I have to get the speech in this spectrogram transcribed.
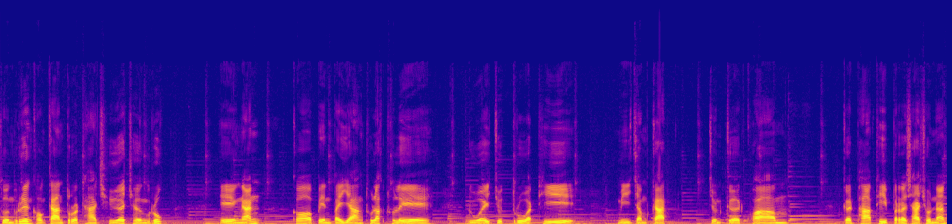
ส่วนเรื่องของการตรวจหาเชื้อเชิงรุก เองนั้นก็เป็นไปอย่างทุลักทุเล ด้วยจุดตรวจที่มีจำกัดจนเกิดความ กิดภาพที่ประชาชนนั้น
